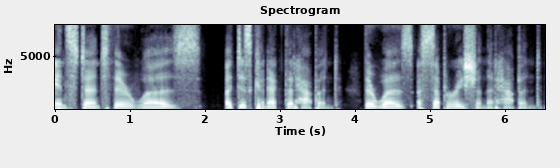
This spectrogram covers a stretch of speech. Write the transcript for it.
instant, there was a disconnect that happened. There was a separation that happened.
